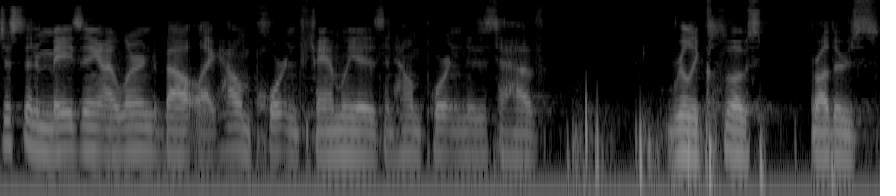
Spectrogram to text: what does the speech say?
just an amazing. I learned about like how important family is and how important it is to have really close brothers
